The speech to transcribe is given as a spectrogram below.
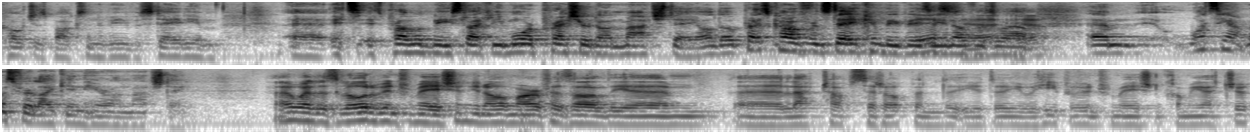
coach's box in Aviva Stadium. Uh, it's it's probably slightly more pressured on match day, although press conference day can be busy Yes, enough yeah, as well. yeah. Um, what's the atmosphere like in here on match day? Uh, well, there's a load of information. You know, Marv has all the um, uh, laptops set up, and uh, you, you have a heap of information coming at you.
